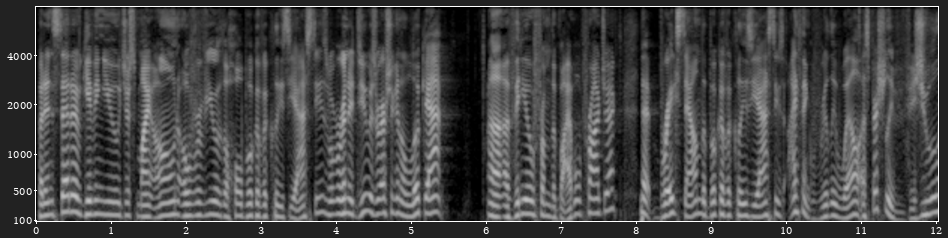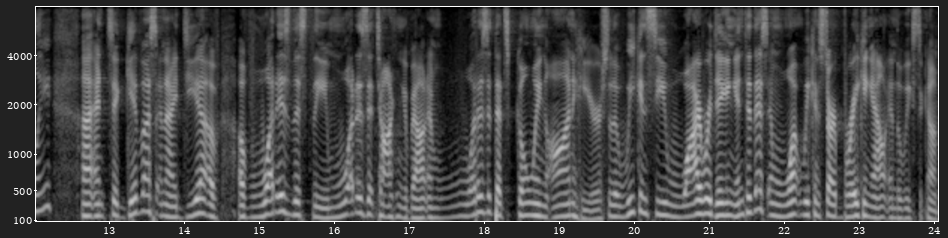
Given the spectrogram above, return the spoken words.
But instead of giving you just my own overview of the whole book of ecclesiastes what we're going to do is we're actually going to look at uh, a video from the Bible Project that breaks down the book of Ecclesiastes, I think, really well, especially visually, uh, and to give us an idea of, of what is this theme, what is it talking about, and what is it that's going on here so that we can see why we're digging into this and what we can start breaking out in the weeks to come.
